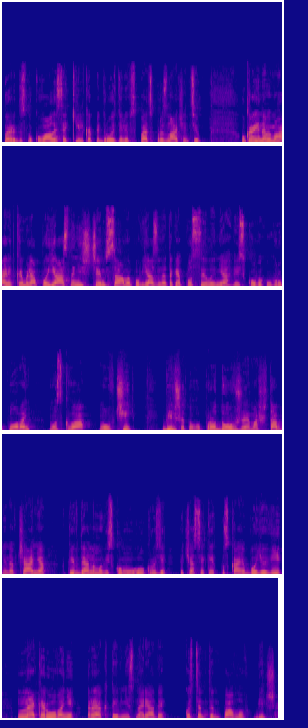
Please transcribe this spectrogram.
передислокувалися кілька підрозділів спецпризначенців. Україна вимагає від Кремля пояснень, з чим саме пов'язане таке посилення військових угруповань. Москва мовчить. Більше того, продовжує масштабні навчання в південному військовому окрузі, під час яких пускає бойові некеровані реактивні снаряди. Костянтин Павлов більше.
